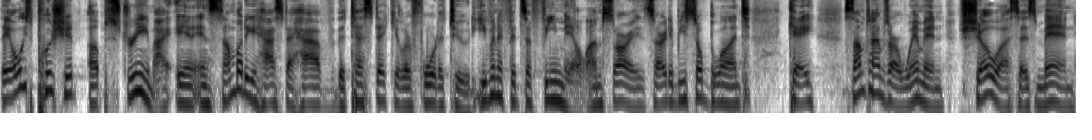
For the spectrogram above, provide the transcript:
They always push it upstream, I, and, and somebody has to have the testicular fortitude, even if it's a female. I'm sorry, sorry to be so blunt. Okay, sometimes our women show us as men.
